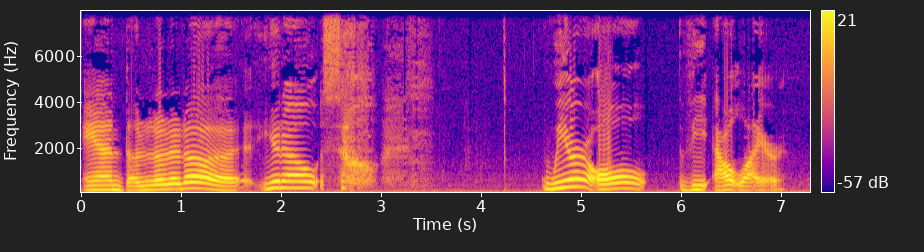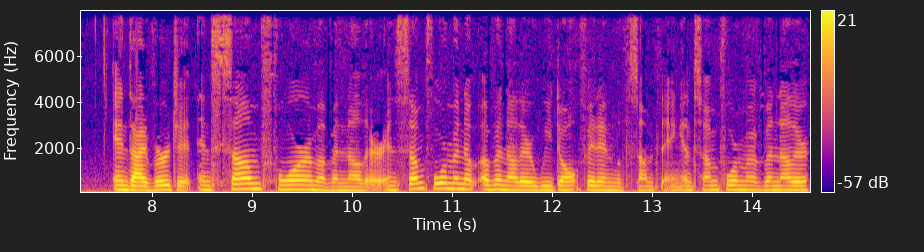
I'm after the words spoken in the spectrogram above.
and da da da da da. You know, so we are all the outlier and divergent in some form of another. In some form of another, we don't fit in with something. In some form of another,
